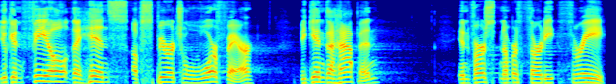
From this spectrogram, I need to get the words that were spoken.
You can feel the hints of spiritual warfare begin to happen in verse number 33.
